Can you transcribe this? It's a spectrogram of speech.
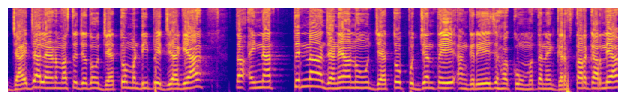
ਜਾਇਜ਼ਾ ਲੈਣ ਵਾਸਤੇ ਜਦੋਂ ਜੈਤੋ ਮੰਡੀ ਭੇਜਿਆ ਗਿਆ, ਤਾਂ ਇਹਨਾਂ ਤਿੰਨਾਂ ਜਣਿਆਂ ਨੂੰ ਜੈਤੋ ਪੁੱਜਣ ਤੇ ਅੰਗਰੇਜ਼ ਹਕੂਮਤ ਨੇ ਗ੍ਰਿਫਤਾਰ ਕਰ ਲਿਆ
